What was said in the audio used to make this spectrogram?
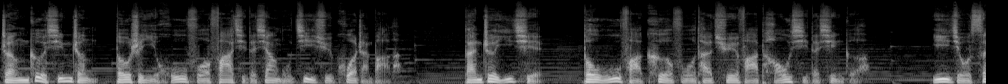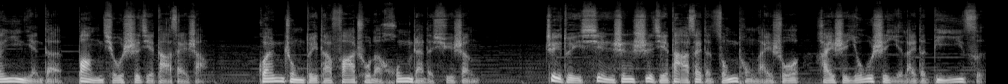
整个新政都是以胡佛发起的项目继续扩展罢了。但这一切都无法克服他缺乏讨喜的性格。”一九三一年的棒球世界大赛上，观众对他发出了轰然的嘘声。这对现身世界大赛的总统来说，还是有史以来的第一次。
